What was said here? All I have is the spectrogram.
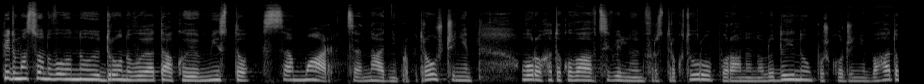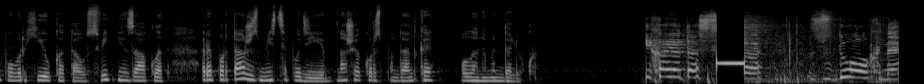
Під масонованою дроновою атакою місто Самар, це на Дніпропетровщині. Ворог атакував цивільну інфраструктуру, поранену людину, пошкоджені багатоповерхівка та освітній заклад. Репортаж з місця події нашої кореспондентки Олени Мендалюк. І хай ота здохне,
